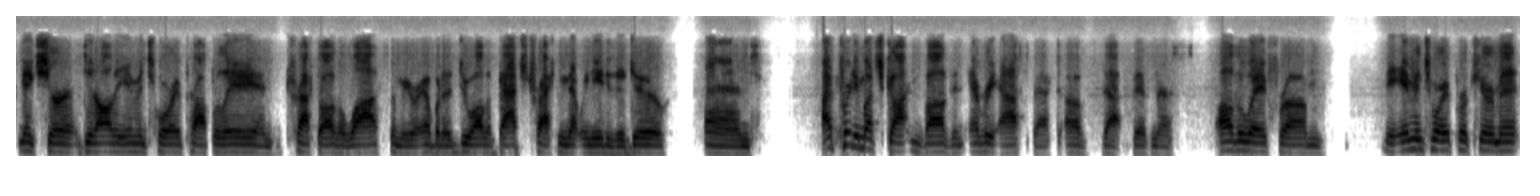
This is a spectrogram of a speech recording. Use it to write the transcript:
make sure it did all the inventory properly and tracked all the lots and we were able to do all the batch tracking that we needed to do. And I pretty much got involved in every aspect of that business, all the way from the inventory procurement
